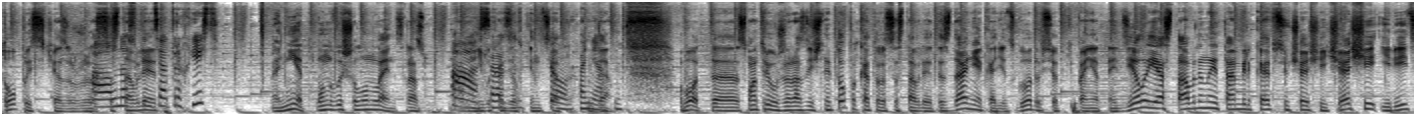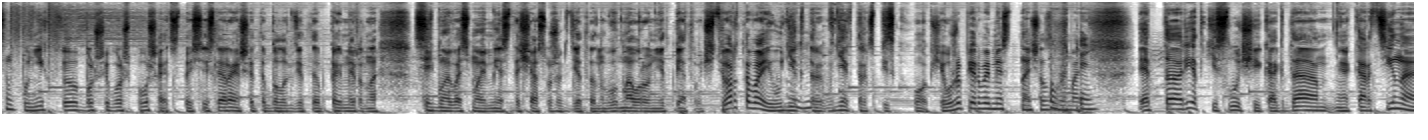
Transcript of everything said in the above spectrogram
топы сейчас уже А у нас в составляют. кинотеатрах есть? Нет, он вышел онлайн сразу. А, он не выходил сразу. в кинотеатр. Всё, понятно. Да. Вот, э, смотрю уже различные топы, которые составляет издание, конец года, все-таки понятное дело, и оставленные там мелькают все чаще и чаще, и рейтинг у них все больше и больше повышается. То есть, если раньше это было где-то примерно седьмое-восьмое место, сейчас уже где-то на, на уровне пятого-четвертого, и у некоторых, в некоторых списках вообще уже первое место начал Ух занимать. ты. Это редкий случай, когда э, картина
